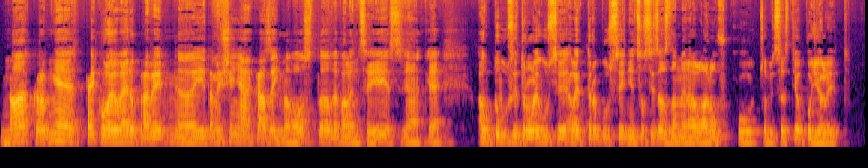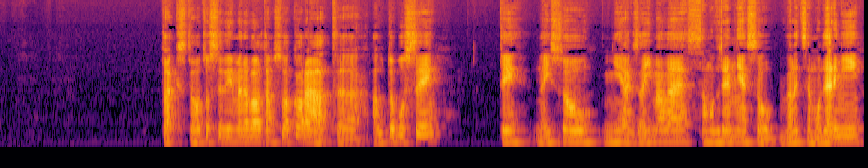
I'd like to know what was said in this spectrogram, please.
No a kromě té kolejové dopravy eh, je tam ještě nějaká zajímavost eh, ve Valencii, jestli nějaké autobusy, trolejbusy, elektrobusy, něco si zaznamenal, lanovku, co by se chtěl podělit? Tak z toho, co si vyjmenoval, tam jsou akorát eh, autobusy, ty nejsou nijak zajímavé, samozřejmě jsou velice moderní,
